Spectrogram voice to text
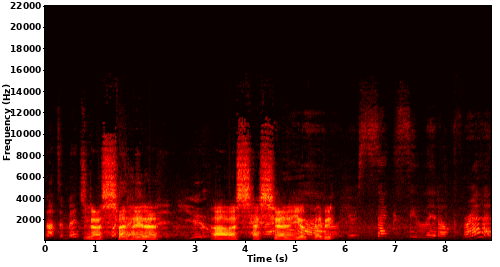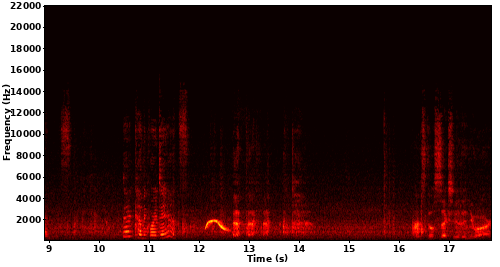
Not to mention. You don't much expect me to- than You. Oh, that's sexier than you, baby. Wow, Your sexy little friends. They're coming for a dance. I'm still sexier than you are.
